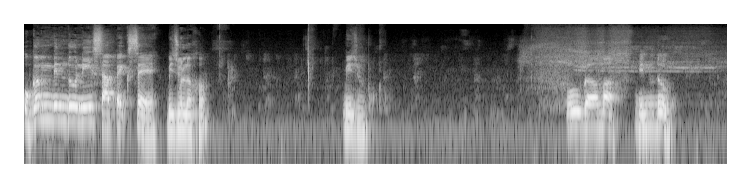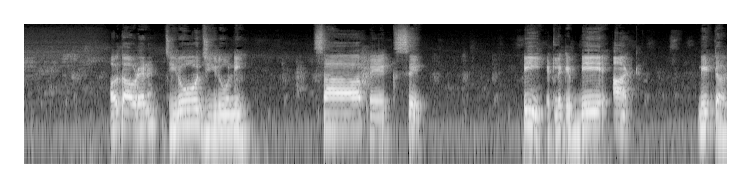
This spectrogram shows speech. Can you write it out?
ઉગમ બિંદુની સાપેક્ષે બીજું લખો. બીજું. ઉગમ બિંદુ. હવે તો આવડે ને. જીરો જીરોની સાપેક્ષે. પી એટલે કે બે આઠ મીટર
